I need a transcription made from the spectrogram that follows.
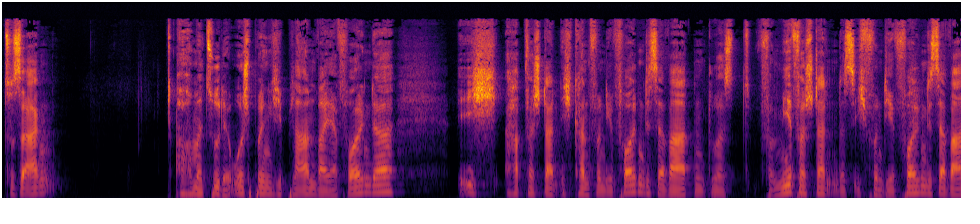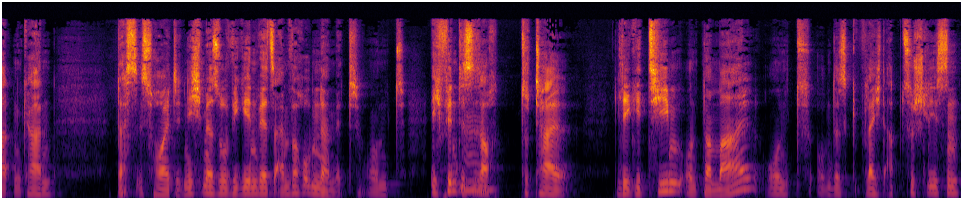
zu sagen, hör mal zu, der ursprüngliche Plan war ja folgender. Ich habe verstanden, ich kann von dir Folgendes erwarten. Du hast von mir verstanden, dass ich von dir Folgendes erwarten kann. Das ist heute nicht mehr so. Wie gehen wir jetzt einfach um damit? Und ich finde, es mhm. ist auch total legitim und normal. Und um das vielleicht abzuschließen,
